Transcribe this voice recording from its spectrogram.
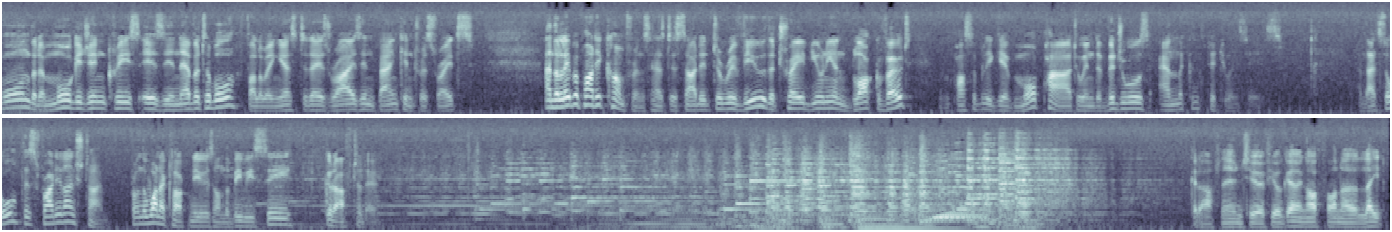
Warned that a mortgage increase is inevitable following yesterday's rise in bank interest rates. And the Labour Party conference has decided to review the trade union block vote and possibly give more power to individuals and the constituencies. And that's all this Friday lunchtime. From the one o'clock news on the BBC, good afternoon. Good afternoon to you. If you're going off on a late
